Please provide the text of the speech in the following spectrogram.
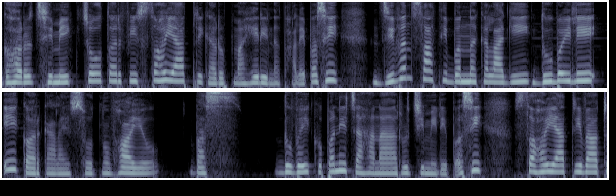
घर छिमेक चौतर्फी सहयात्रीका रूपमा हेरिन थालेपछि जीवनसाथी बन्नका लागि दुवैले एक अर्कालाई सोध्नुभयो। बस दुवैको पनि चाहना रुचि मिलेपछि सहयात्रीबाट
